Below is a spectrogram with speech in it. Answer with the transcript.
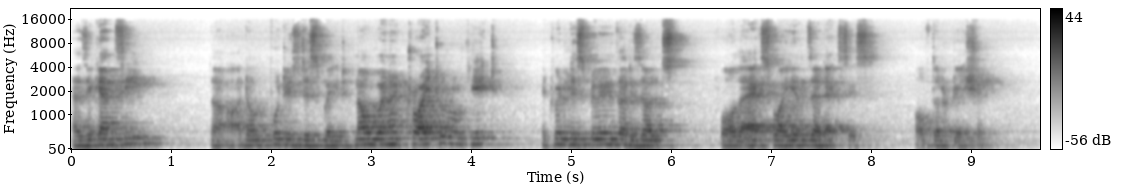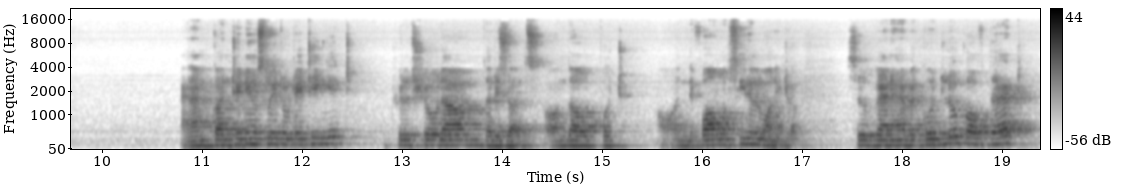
As you can see, the output is displayed. Now when I try to rotate, it will display the results for the X, Y and Z axis of the rotation. And I'm continuously rotating it. It will show down the results on the output in the form of serial monitor. So we can have a good look of that.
